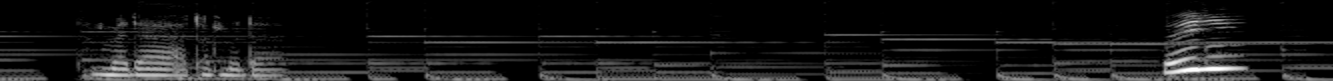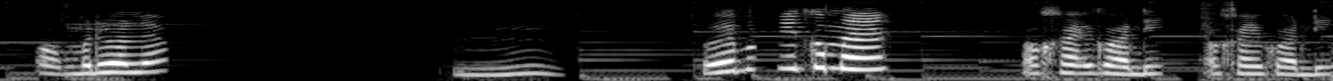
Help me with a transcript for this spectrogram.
ำธรรมดา ธรรมดา เฮ้ยนี่ออกมาดวลแล้ว อืม เฮ้ยพวกนี้ก็มา เอาใครก่อนดี เอาใครก่อนดี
